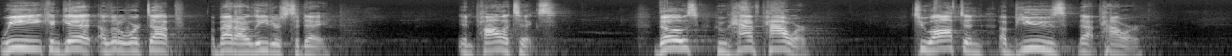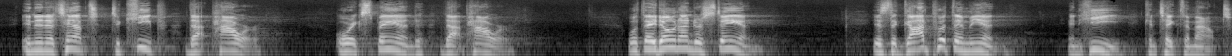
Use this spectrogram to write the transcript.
We can get a little worked up about our leaders today in politics. Those who have power too often abuse that power in an attempt to keep that power or expand that power. What they don't understand is that God put them in and He can take them out.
